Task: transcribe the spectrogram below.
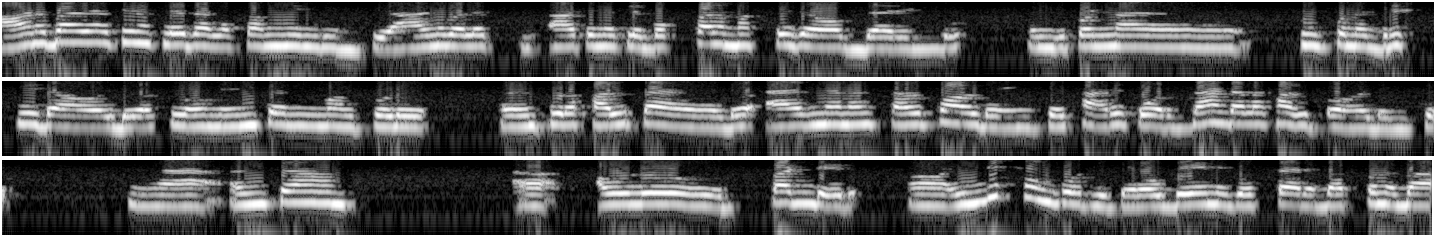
ಆಣ ಬಾಲೆ ಆತಿನಕ್ಲೆದಲ್ಲ ಕಮ್ಮಿ ಉಂಡಿಜ್ಜಿ ಆಣ ಬಾಲೆ ಆತಿನಕ್ಲೆ ಬೊಕ್ಕಲ ಮಕ್ಕ ಜವಾಬ್ದಾರಿ ಉಂಡು ಒಂಜಿ ಪೊಣ್ಣ ತೂಪುನ ದೃಷ್ಟಿಡ್ ಆವಡ್ ಅಕ್ಲೆ ಎಂಚನ್ ಮಲ್ಪೊಡು ಪೂರ ಕಲ್ಪಾವಡ್ ಆದ್ಮೇಲೆ ಕಲ್ಪಾವಡ್ ಎಂಕ್ ಸಾರಿ ಕೊರ್ದಾಂಡಲ ಕಲ್ಪಾವಡ್ ಎಂಕ್ ಅಂಚ ಅವಳು ಪಂಡೇರು ಇಂಜೆಕ್ಷನ್ ಕೊಡ್ಲಿಕ್ಕೆ ಬೇನೆ ಗೊತ್ತಾರೆ ಬರ್ಪನ ಬಾ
